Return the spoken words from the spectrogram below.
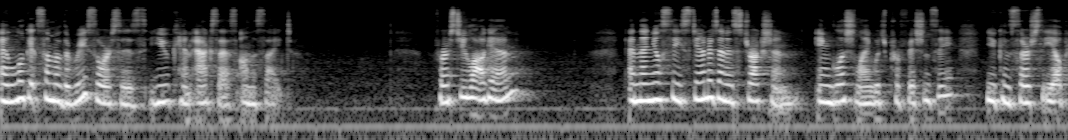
and look at some of the resources you can access on the site. First you log in, and then you'll see Standards and Instruction, English Language Proficiency. You can search the ELP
